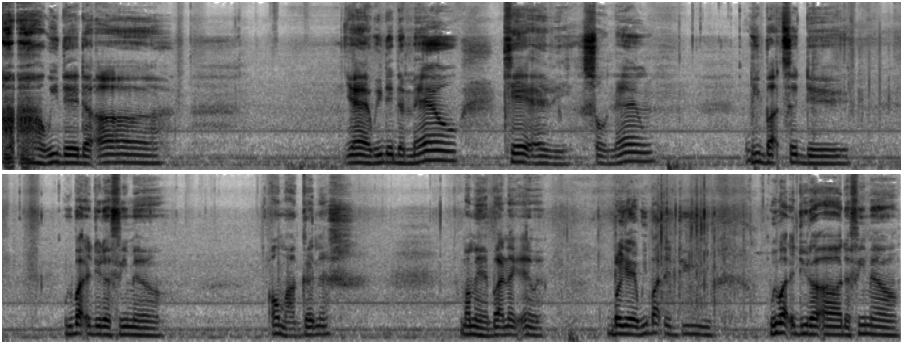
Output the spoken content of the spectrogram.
we did the uh yeah, we did the male kid heavy. So now we about to do we about to do the female. Oh my goodness. My man naked anyway. But yeah, we about to do we about to do the uh the female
